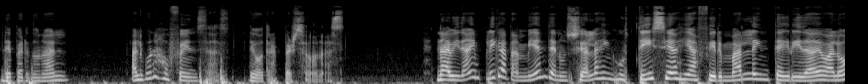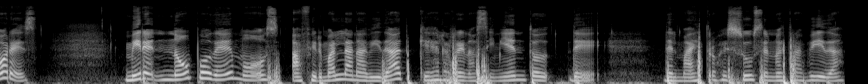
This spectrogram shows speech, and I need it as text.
de perdonar algunas ofensas de otras personas. Navidad implica también denunciar las injusticias y afirmar la integridad de valores. Mire, no podemos afirmar la Navidad, que es el renacimiento de, del Maestro Jesús en nuestras vidas,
